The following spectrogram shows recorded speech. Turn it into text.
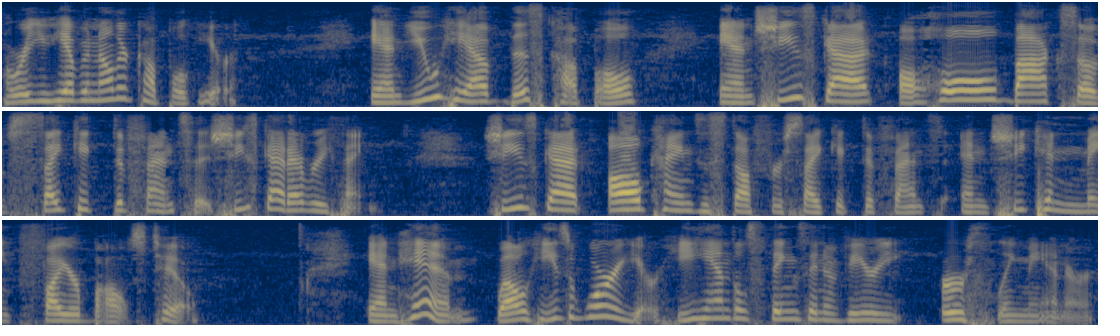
Or you have another couple here. And you have this couple, and she's got a whole box of psychic defenses. She's got everything. She's got all kinds of stuff for psychic defense, and she can make fireballs too. And him, well, he's a warrior. He handles things in a very earthly manner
